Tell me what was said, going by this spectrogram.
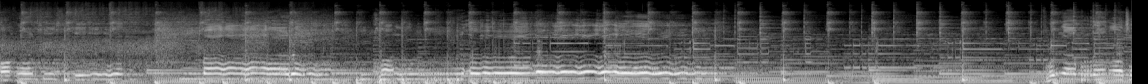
ออกเงินที่เสียงมาเริ่ม ผลงานเพลงเอาใจ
